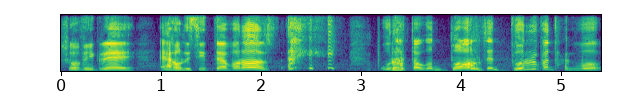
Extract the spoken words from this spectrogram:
শফিক রে, এখনই শীত পরস পুরা তখন দল যে দৌড়রূপে থাকব।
